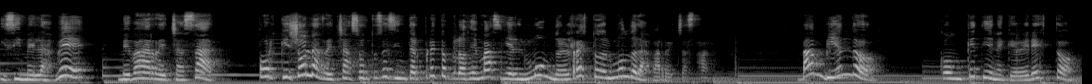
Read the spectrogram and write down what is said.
Y si me las ve, me va a rechazar. Porque yo las rechazo, entonces interpreto que los demás y el mundo, el resto del mundo las va a rechazar. ¿Van viendo con qué tiene que ver esto?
